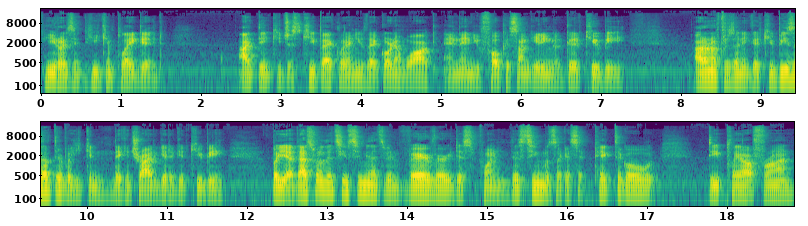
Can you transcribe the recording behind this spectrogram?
he doesn't he can play good. I think you just keep Ekeler and you let Gordon walk, and then you focus on getting a good QB. I don't know if there's any good QBs out there, but he can they can try to get a good QB. But yeah, that's one of the teams to me that's been very, very disappointing. This team was, like I said, picked to go deep playoff run.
